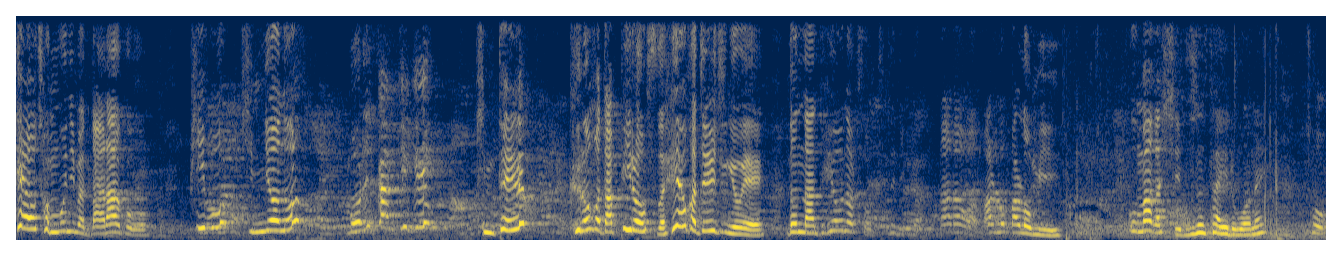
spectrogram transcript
헤어 전문이면 나라고. 피부? 김연우? 머리 감기기? 김태은? 그런 거 다 필요 없어. 헤어가 제일 중요해. 넌 나한테 헤어날 수 없을 테니까. 따라와. 빨로 빨로미. 꼬마 아가씨 무슨 스타일을 원해? 저,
